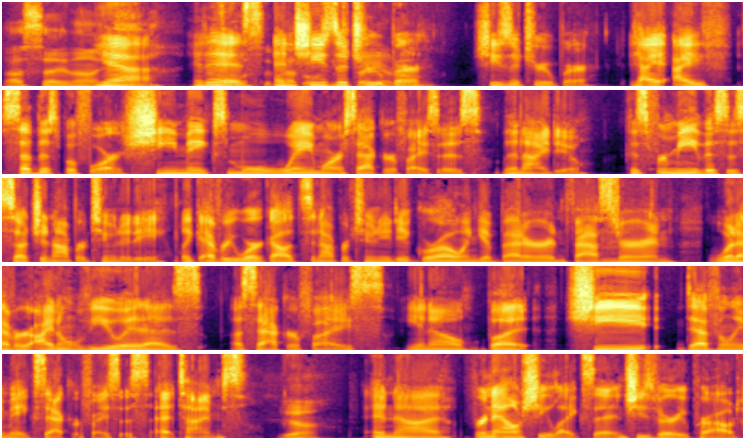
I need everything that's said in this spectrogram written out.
That's so nice. Yeah, it That's is, awesome. and That's she's awesome a to bring her trooper. She's a trooper. I, I've said this before. She makes more, way more sacrifices than I do. Because for me, this is such an opportunity. Like every workout's an opportunity to grow and get better and faster Mm. and whatever. I don't view it as a sacrifice, you know, but she definitely makes sacrifices at times. Yeah. And uh, for now, she likes it and she's very proud.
